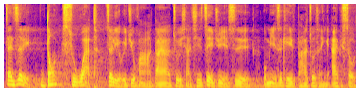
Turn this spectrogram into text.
在这里，don't sweat，这里有一句话，啊大家注意一下，其实这一句也是我们也是可以把它做成一个 episode，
